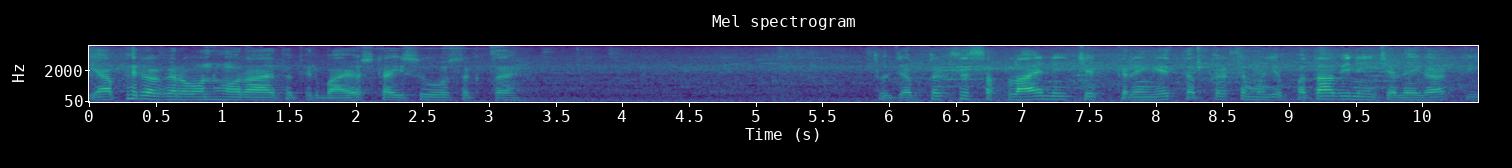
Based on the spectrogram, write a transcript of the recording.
या फिर अगर ऑन हो रहा है तो फिर बायोस का इशू हो सकता है। तो जब तक से सप्लाई नहीं चेक करेंगे, तब तक से मुझे पता भी नहीं चलेगा कि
